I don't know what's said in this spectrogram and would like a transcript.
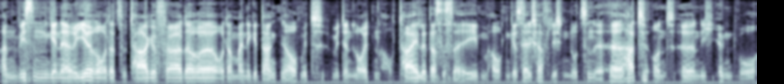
an Wissen generiere oder zutage fördere oder meine Gedanken auch mit, mit den Leuten auch teile, dass es äh, eben auch einen gesellschaftlichen Nutzen äh, hat und äh, nicht irgendwo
